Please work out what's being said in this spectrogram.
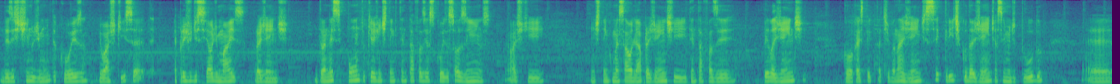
desistindo de muita coisa. Eu acho que isso é, é prejudicial demais pra gente. Então é nesse ponto que a gente tem que tentar fazer as coisas sozinhos. Eu acho que a gente tem que começar a olhar pra gente e tentar fazer pela gente colocar expectativa na gente, ser crítico da gente acima de tudo. É,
